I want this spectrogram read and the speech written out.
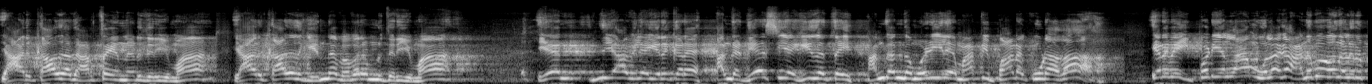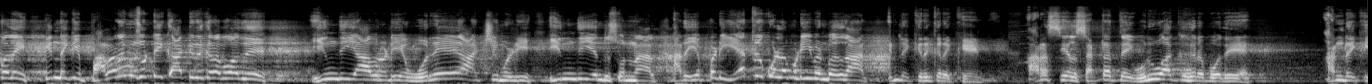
யாருக்காவது அது அர்த்தம் என்னன்னு தெரியுமா? யாருக்காவது அதுக்கு என்ன விவரம்னு தெரியுமா? ஏன் இந்தியாவிலே இருக்கிற அந்த தேசிய கீதத்தை அந்தந்த மொழியிலே மாற்றி பாடக்கூடாதா? எனவே இப்படியெல்லாம் உலக அனுபவங்கள் இருப்பதை இன்றைக்கு பலரும் சுட்டி காட்டியிருக்கிற போது இந்தியாவினுடைய ஒரே ஆட்சி மொழி இந்தி என்று சொன்னால் அதை எப்படி ஏற்றுக்கொள்ள முடியும் என்பதுதான் இன்றைக்கு இருக்கிற கேள்வி. அரசியல் சட்டத்தை உருவாக்குகிற போதே அன்றைக்கு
